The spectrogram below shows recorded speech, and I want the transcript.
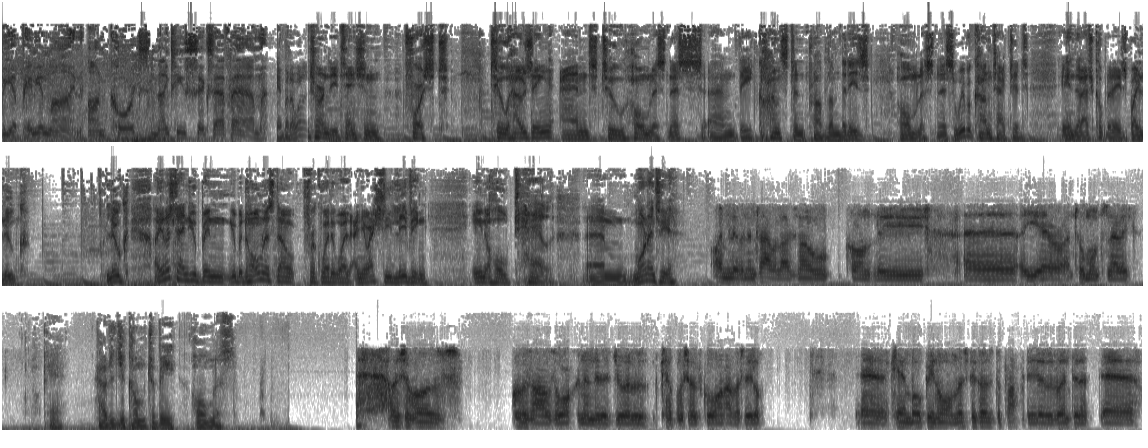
The Opinion Line on Cork's 96 FM. Yeah, but I want to turn the attention first to housing and to homelessness and the constant problem that is homelessness. We were contacted in the last couple of days by Luke. Luke, I understand you've been you've been homeless now for quite a while, and you're actually living in a hotel. Um, morning to you. I'm living in Travelodge now, currently uh, a year and two months nearly. Okay. How did you come to be homeless? I suppose I was always a working individual, kept myself going, obviously, look. Uh, came about being homeless because the property I was renting it uh,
